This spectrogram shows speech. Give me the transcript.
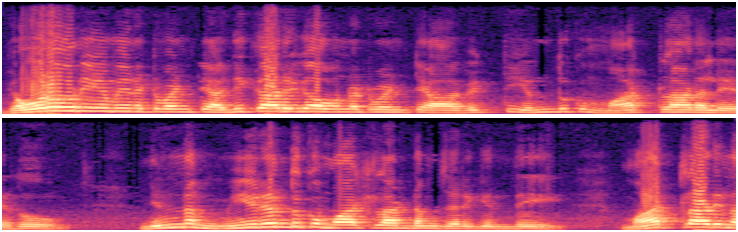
గౌరవనీయమైనటువంటి అధికారిగా ఉన్నటువంటి ఆ వ్యక్తి ఎందుకు మాట్లాడలేదు? నిన్న మీరెందుకు మాట్లాడడం జరిగింది? మాట్లాడిన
